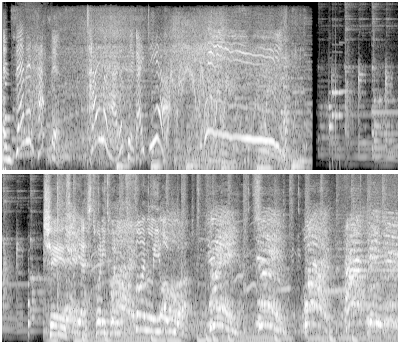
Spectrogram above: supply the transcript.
And then it happened. Tyler had a big idea. Whee! Cheers. Yes, 2020 is finally over. Three, two, one. Happy New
